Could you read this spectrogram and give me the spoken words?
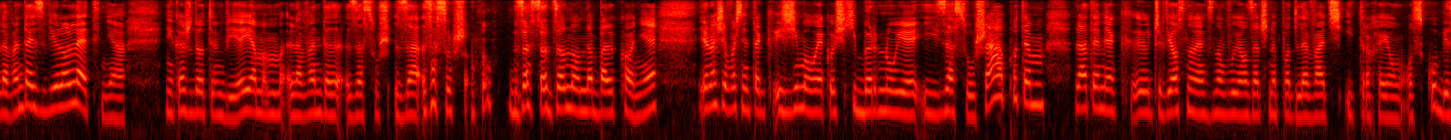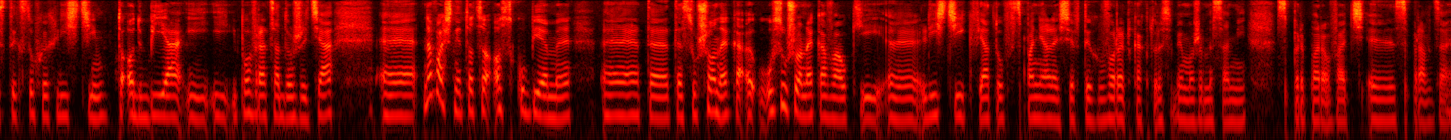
lawenda jest wieloletnia. Nie każdy o tym wie. Ja mam lawendę zasusz, za, zasuszoną, zasadzoną na balkonie i ona się właśnie tak zimą jakoś hibernuje i zasusza, a potem latem jak, czy wiosną, jak znowu ją zacznę podlewać i trochę ją oskubię z tych suchych liści, to odbija i, i, i powraca do życia. E, no właśnie to, co oskubiemy, e, te, te suszone, ususzone kawałki e, liści i kwiatów wspaniale się w tych woreczkach, które sobie możemy sami spreparować, sprawdza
